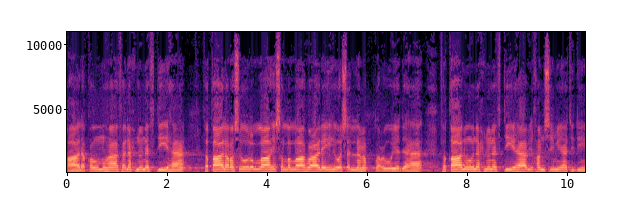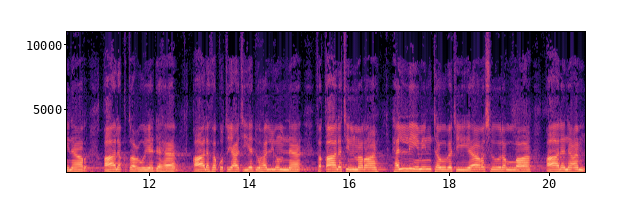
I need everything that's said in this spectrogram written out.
قال قومها فنحن نفديها فقال رسول الله صلى الله عليه وسلم اقطعوا يدها. فقالوا نحن نفتيها بخمسمائة دينار. قال اقطعوا يدها. قال فقطعت يدها اليمنى. فقالت المرأة هل لي من توبتي يا رسول الله؟ قال نعم.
